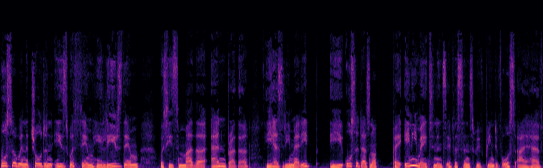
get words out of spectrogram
Also, when the children is with him, he leaves them with his mother and brother. He has remarried. He also does not pay any maintenance ever since we've been divorced. I have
